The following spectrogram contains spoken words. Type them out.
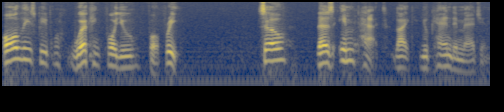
All these people working for you for free. So there's impact like you can't imagine.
